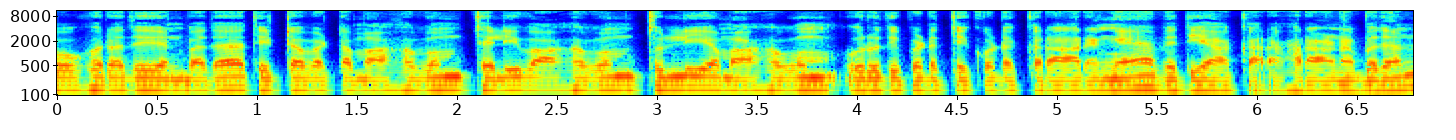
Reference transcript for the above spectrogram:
போகிறது என்பதை திட்டவட்டமாகவும் தெளிவாகவும் துல்லியமாகவும் உறுதிப்படுத்தி கொடுக்கிறாருங்க வித்யாகரகரான புதன்.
